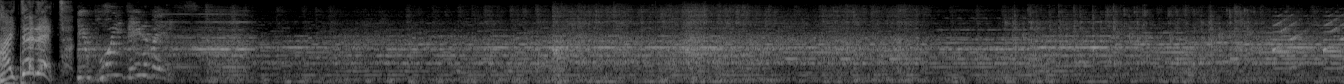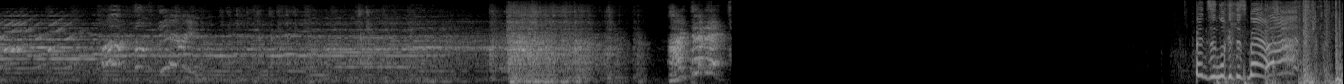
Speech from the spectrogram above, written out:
I did it! The employee database! Oh, Benson, look at this map! Ah!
